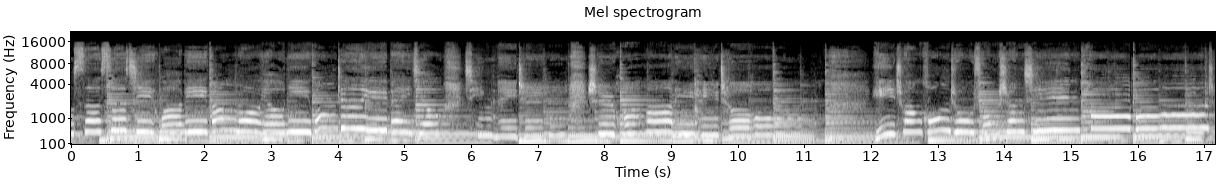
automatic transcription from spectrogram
暮色四起，画笔刚落，邀你共斟一杯酒。青梅只是花离愁，一窗红烛，重生心头。不知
